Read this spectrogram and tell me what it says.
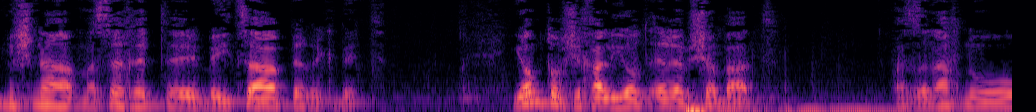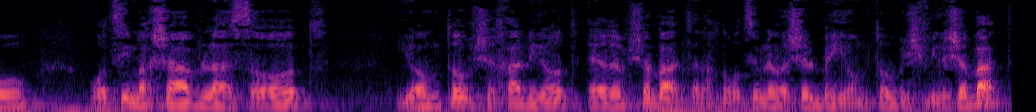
משנה, מסכת אה, ביצה, פרק ב'. יום טוב שחל להיות ערב שבת, אז אנחנו רוצים עכשיו לעשות יום טוב שחל להיות ערב שבת. אנחנו רוצים לבשל ביום טוב בשביל שבת.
